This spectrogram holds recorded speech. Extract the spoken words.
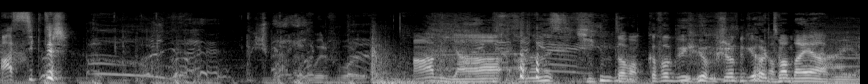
Aa siktir. Bu herifi bu arada. Abi ya ananı sikeyim. Tamam kafa büyüyormuş onu gördüm. Kafa bayağı büyüyor.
